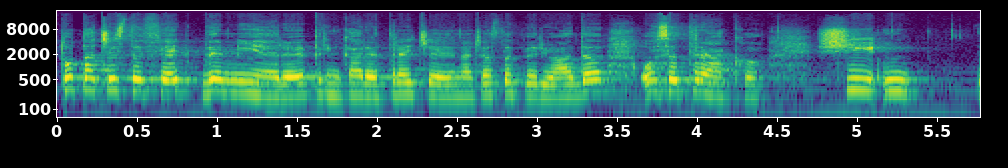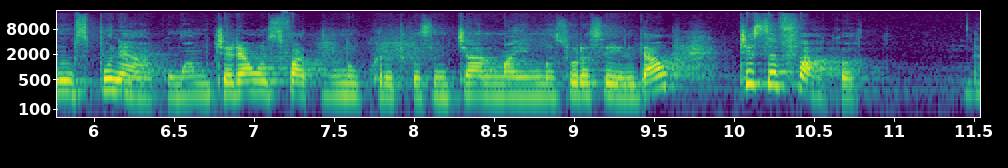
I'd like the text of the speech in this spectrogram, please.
tot acest efect de miere prin care trece în această perioadă o să treacă. Și îmi spunea acum, îmi cerea un sfat, nu cred că sunt cea mai în măsură să îl dau, ce să facă da.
